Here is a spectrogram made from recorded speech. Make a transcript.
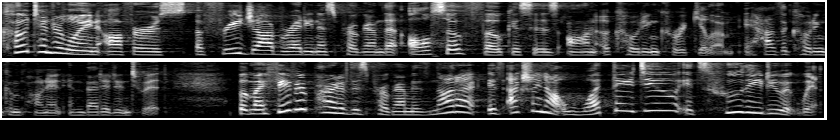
Code Tenderloin offers a free job readiness program that also focuses on a coding curriculum. It has a coding component embedded into it. But my favorite part of this program is, not a, is actually not what they do, it's who they do it with.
